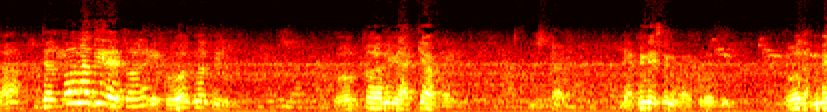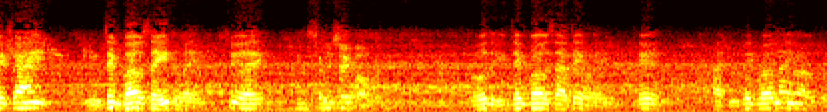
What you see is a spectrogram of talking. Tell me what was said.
હા. જતો નથી રહેતો ને? એ ક્રોધ નથી. ક્રોધ તો એની વ્યાખ્યા હોય. ડેફિનેશન હોય ક્રોધની. ક્રોધ હંમેશા હિંસક ભાવ સહિત હોય. શું હોય? હિંસક ભાવ. ક્રોધ હિંસક ભાવ સાથે હોય. આ હિંસક ભાવ નહીં આવતો.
